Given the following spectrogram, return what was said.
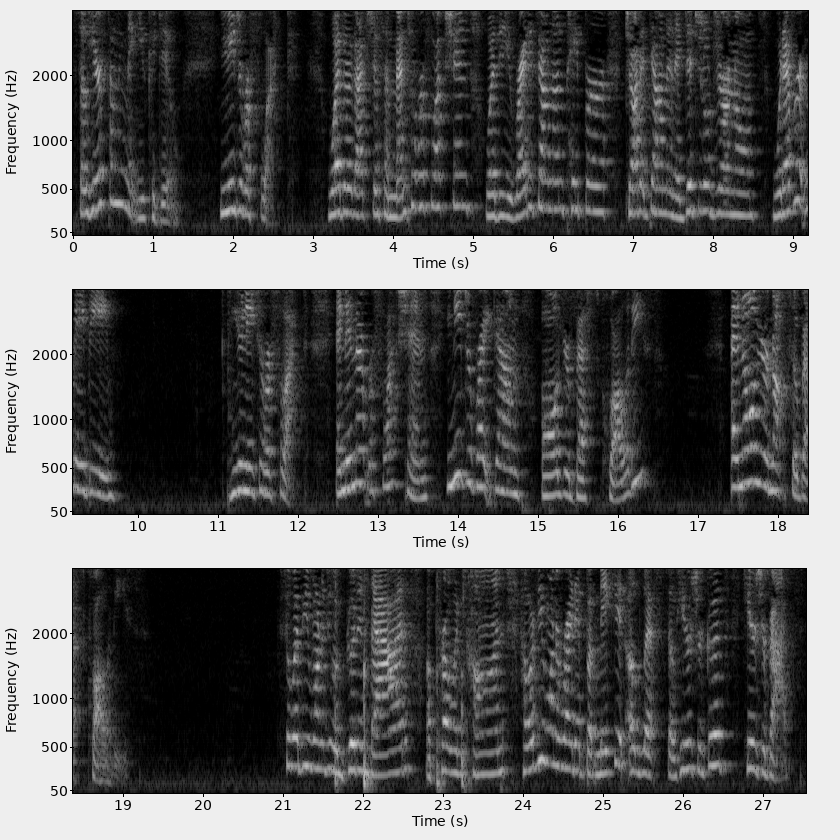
So, here's something that you could do. You need to reflect. Whether that's just a mental reflection, whether you write it down on paper, jot it down in a digital journal, whatever it may be, you need to reflect. And in that reflection, you need to write down all your best qualities and all your not so best qualities. So, whether you want to do a good and bad, a pro and con, however you want to write it, but make it a list. So, here's your goods, here's your bads.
